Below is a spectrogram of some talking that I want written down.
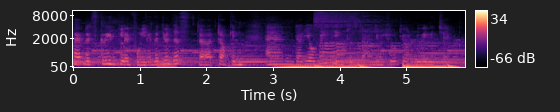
have the screenplay fully, that you're just uh, talking and uh, you're waiting to start your shoot, you're doing a check.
